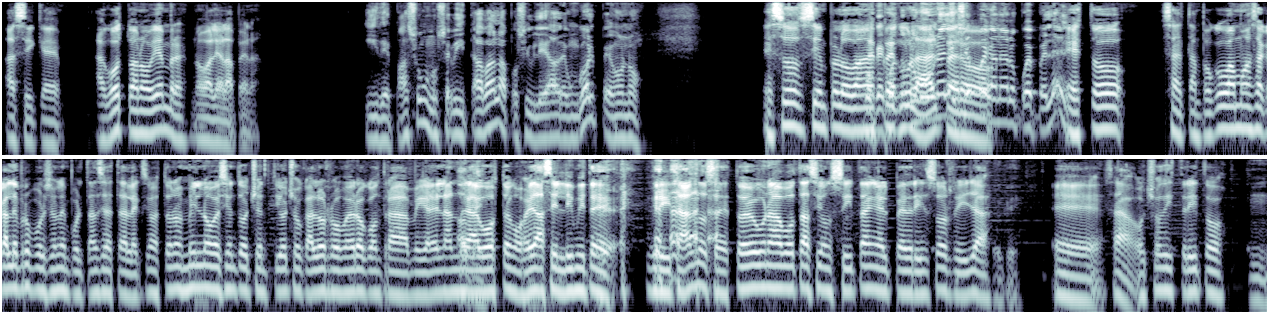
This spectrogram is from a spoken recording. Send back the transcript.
Así que agosto a noviembre no valía la pena. Y de paso uno se evitaba la posibilidad de un golpe o no. Eso siempre lo van Porque a cuando uno va a especular, una elección pero puede ganar o puede perder. esto, o sea, tampoco vamos a sacarle proporción la importancia de esta elección. Esto no es 1988 Carlos Romero contra Miguel Hernández de. Agosto en Ojeda sin límites gritándose. Esto es una votacioncita en el Pedrín Zorrilla. Eh, o sea, ocho distritos, Mm.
